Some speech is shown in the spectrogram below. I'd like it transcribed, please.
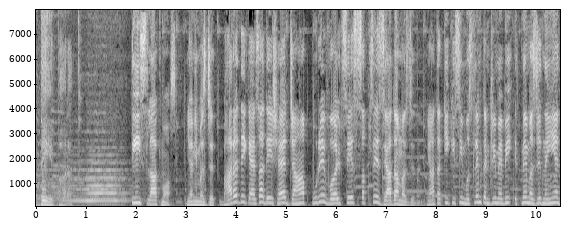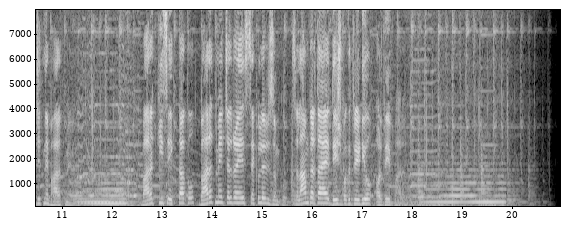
देव भारत। तीस लाख मॉस्क, यानी मस्जिद। भारत एक ऐसा देश है जहाँ पूरे वर्ल्ड से सबसे ज़्यादा मस्जिद है। यहाँ तक कि किसी मुस्लिम कंट्री में भी इतने मस्जिद नहीं है जितने भारत में है। भारत की इस एकता को, भारत में चल रहे सेकुलरिज्म को सलाम करता है देशभक्त रेडियो और देव भारत।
